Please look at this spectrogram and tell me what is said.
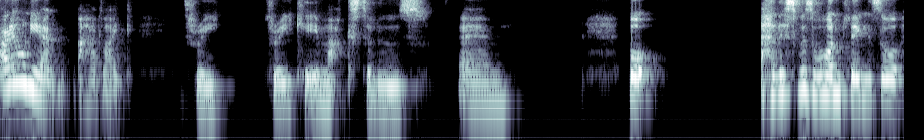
I only had, I had like three three k max to lose, um, but this was one thing. So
